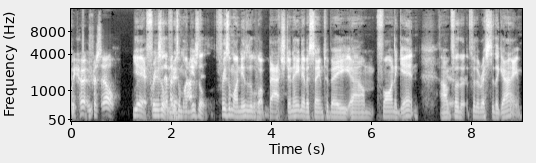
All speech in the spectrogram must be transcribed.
we hurt Frizell. Yeah, Frizzle, Frizzle my nizzle, Frizzle my nizzle got bashed, and he never seemed to be um, fine again um, yeah. for the for the rest of the game.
